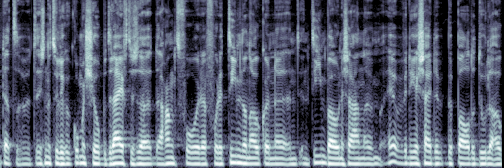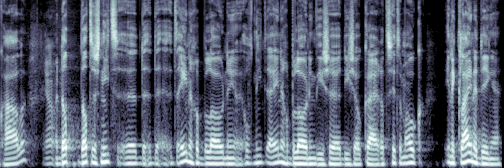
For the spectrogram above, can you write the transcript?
dat, het is natuurlijk een commercieel bedrijf, dus daar, daar hangt voor, voor het team dan ook een, een, een teambonus aan wanneer zij de bepaalde doelen ook halen. Maar dat, dat is niet de, de, het enige beloning, of niet de enige beloning die ze, die ze ook krijgen. Het zit hem ook in de kleine dingen.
